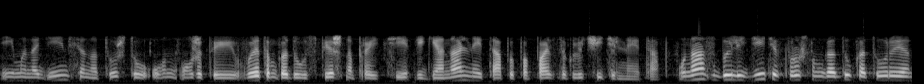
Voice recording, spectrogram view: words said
И мы надеемся на то, что он может и в этом году успешно пройти региональный этап и попасть в заключительный этап. У нас были дети в прошлом году, которые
